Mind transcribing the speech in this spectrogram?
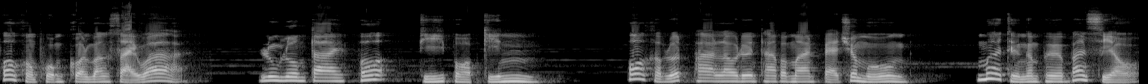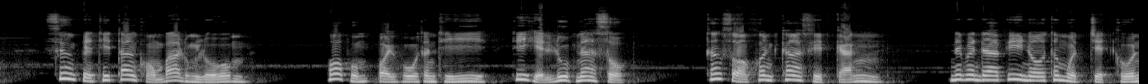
พ่อของผมก่อนวางสายว่า ลุงลมตายเพราะผีปอบกิน พ่อขับรถพาเราเดินทางประมาณ 8 ชั่วโมง เมื่อถึงอำเภอบ้านเสี่ยว ซึ่งเป็นที่ตั้งของบ้านลุงลมพ่อผมปล่อยโฮทันทีที่เห็นรูปหน้าศพ ทั้งสองค่อนข้างสนิทกัน ในบรรดาพี่น้องทั้งหมดเจ็ดคน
